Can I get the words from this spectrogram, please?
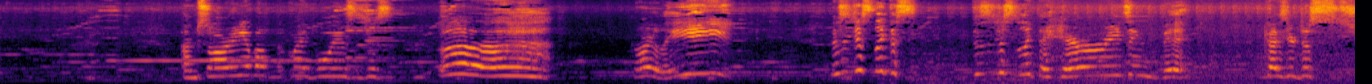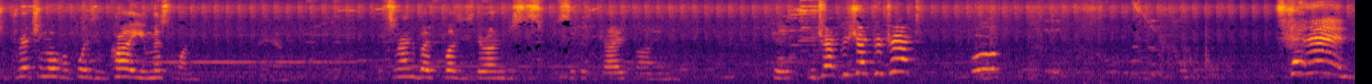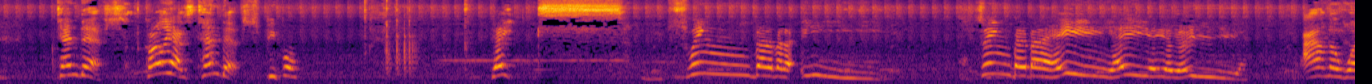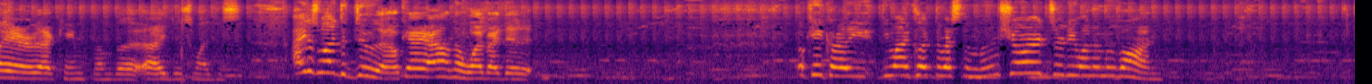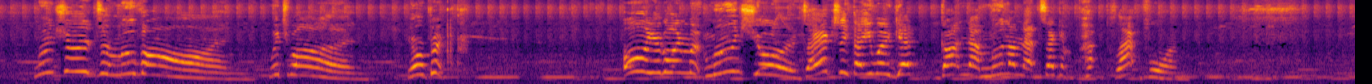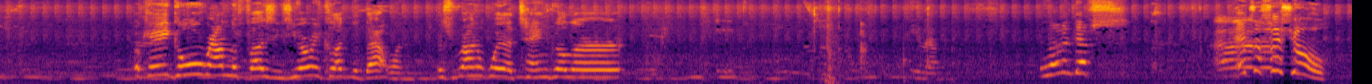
I'm sorry about the, my voice. Just. Uh, Carly. This is just like this. This is just like the hair raising bit. Because you're just stretching over poison. Carly, you missed one. It's surrounded by fuzzies. They're on just a specific guideline. Okay, retract, retract, retract. Woo. Ten. Ten deaths. Carly has ten deaths, people. Yikes. Swing, bada bada, ee. Swing, bada bada, hey, hey, hey, hey. I don't know where that came from, but I just wanted to. I just wanted to do that, okay? I don't know why, but I did it. Okay, Carly, do you want to collect the rest of the moon shards, or do you want to move on? Moon shards or move on? Which one? Your pick. Oh, you're going with moon shards. I actually thought you would get gotten that moon on that second platform. Okay, go around the fuzzies. You already collected that one. Just run with a tangler. Eleven. Eleven deaths. Uh, It's official.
